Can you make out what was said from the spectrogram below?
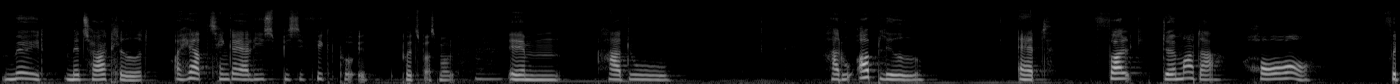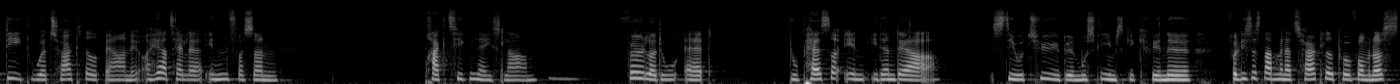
mødt med tørklædet? Og her tænker jeg lige specifikt på et, på et spørgsmål. Mm. Øhm, har du har du oplevet, at folk dømmer dig hårdere, fordi du er tørklædebærende? Og her taler jeg inden for sådan praktikken af islam. Mm. Føler du, at du passer ind i den der stereotype muslimske kvinde? For lige så snart man er tørklæde på, får man også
